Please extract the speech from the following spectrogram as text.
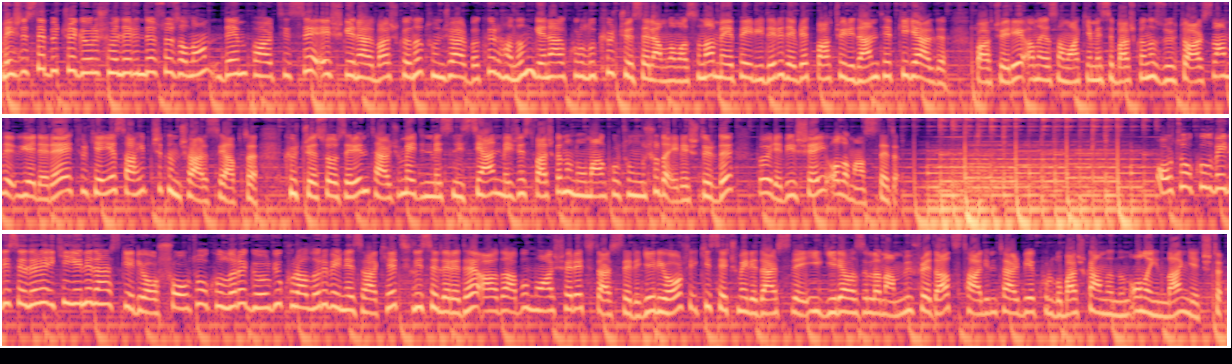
Mecliste bütçe görüşmelerinde söz alan DEM Partisi eş genel başkanı Tuncer Bakırhan'ın genel kurulu Kürtçe selamlamasına MHP lideri Devlet Bahçeli'den tepki geldi. Bahçeli Anayasa Mahkemesi Başkanı Zühtü Arslan ve üyelere Türkiye'ye sahip çıkın çağrısı yaptı. Kürtçe sözlerin tercüme edilmesini isteyen Meclis Başkanı Numan Kurtulmuş'u da eleştirdi. Böyle bir şey olamaz dedi. Ortaokul ve liselere iki yeni ders geliyor. Ortaokullara görgü kuralları ve nezaket, liselere de adabı muaşeret dersleri geliyor. İki seçmeli dersle ilgili hazırlanan müfredat Talim Terbiye Kurulu Başkanlığı'nın onayından geçti.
